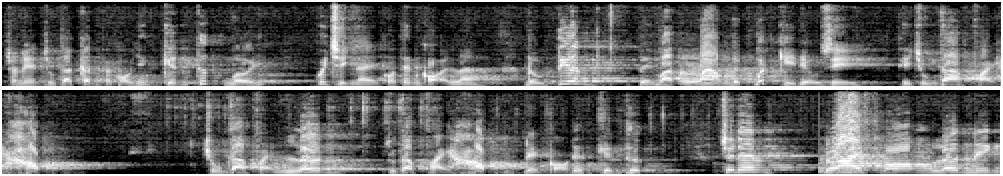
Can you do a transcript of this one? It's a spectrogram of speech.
Cho nên chúng ta cần phải có những kiến thức mới. Quy trình này có tên gọi là đầu tiên, để bạn làm được bất kỳ điều gì thì chúng ta phải học. Chúng ta phải learn, chúng ta phải học để có được kiến thức. Cho nên, lifelong learning,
